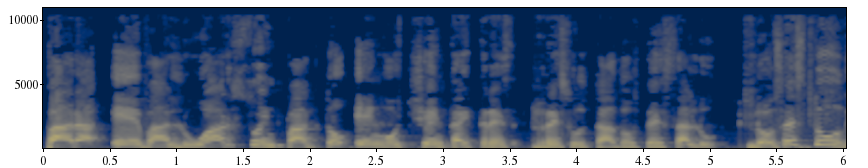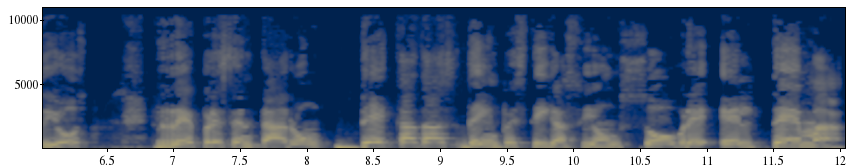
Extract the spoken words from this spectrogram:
para evaluar su impacto en 83 resultados de salud. Los estudios representaron décadas de investigación sobre el tema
